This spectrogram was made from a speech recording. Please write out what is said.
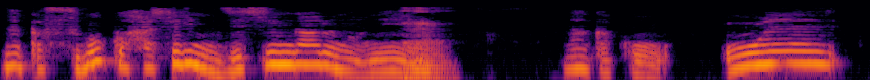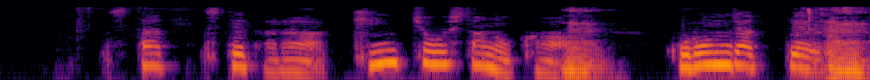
なんかすごく走りに自信があるのに、うんなんかこう、応援した、してたら、緊張したのか、うん転んじゃって、うん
